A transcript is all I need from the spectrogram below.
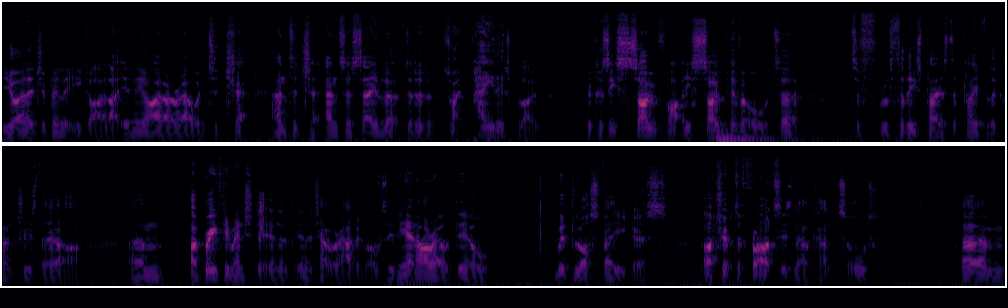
your eligibility guy, like in the IRL, and to check and to check and to say, look, da, da, da, pay this bloke because he's so he's so pivotal to to for these players to play for the countries they are. Um, I briefly mentioned it in the in the chat we were having, but obviously the NRL deal with Las Vegas. Our trip to France is now cancelled. Um,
